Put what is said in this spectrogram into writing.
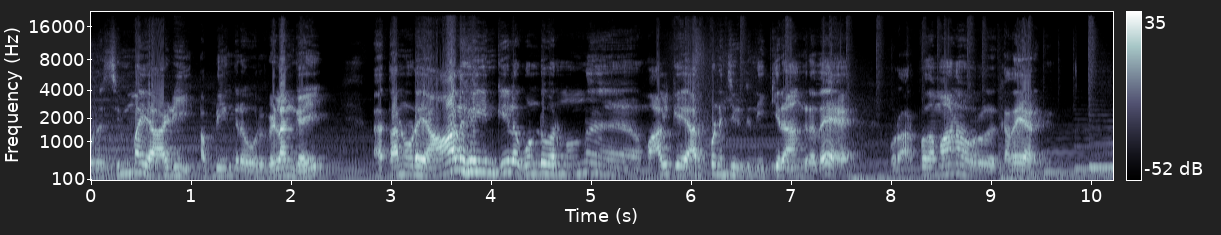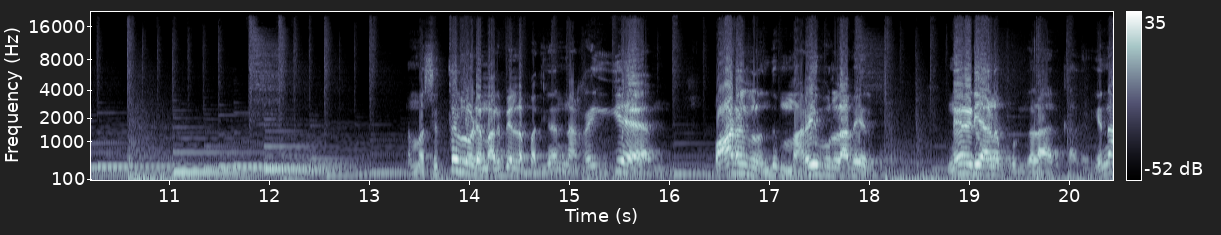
ஒரு சிம்மையாழி அப்படிங்கிற ஒரு விலங்கை தன்னுடைய ஆளுகையின் கீழே கொண்டு வரணும்னு வாழ்க்கையை அர்ப்பணிச்சுக்கிட்டு நிற்கிறாங்கிறதே ஒரு அற்புதமான ஒரு கதையாக இருக்கு. நம்ம சித்தர்களுடைய மரபியலில் பார்த்தீங்கன்னா நிறைய பாடல்கள் வந்து மறைபொருளாகவே இருக்கும். நேரடியான பொருள்களாக இருக்காது. ஏன்னா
